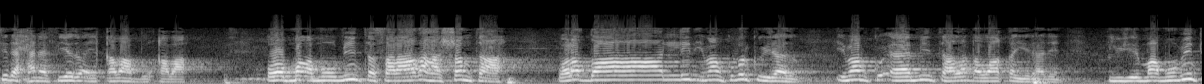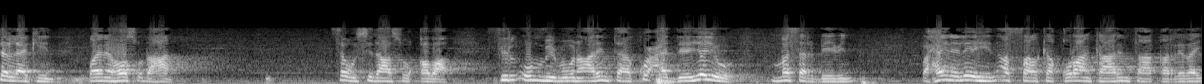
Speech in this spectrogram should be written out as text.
sida xanafiyadu ay qabaan buu qabaa. Oo ma'muumiinta salaadaha shanta ah. Wala daaliin imaamku markuu yidhaahdo imaamku aamiinta hala dhawaaqa yidhaahdeen. Yuu yihi ma'muumiinta laakiin waa inay hoos u dhahaan. Isagu sidaasuu qabaa. Fil ummi buuna arrintaa ku caddeeyeyoo ma sarbeebin. Waxayna leeyihiin asalka qur'aanka arrintaa qariray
